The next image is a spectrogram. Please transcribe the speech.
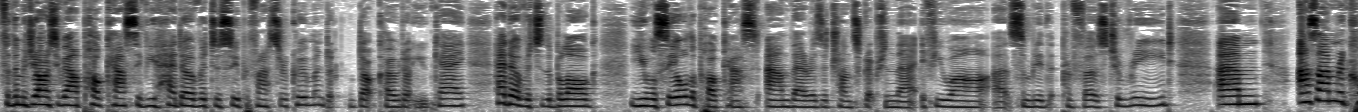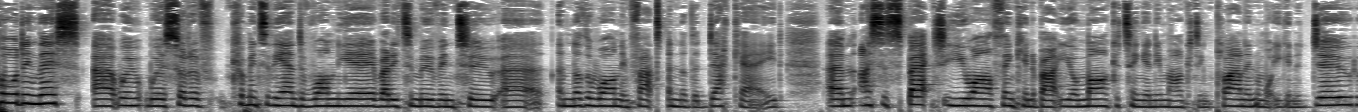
for the majority of our podcasts, if you head over to superfastrecruitment.co.uk, head over to the blog, you will see all the podcasts and there is a transcription there if you are uh, somebody that prefers to read. Um, as I'm recording this, uh, we're, we're, sort of coming to the end of one year, ready to move into uh, another one, in fact, another decade. Um, I suspect you are thinking about your marketing and your marketing planning and what you're going to do.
